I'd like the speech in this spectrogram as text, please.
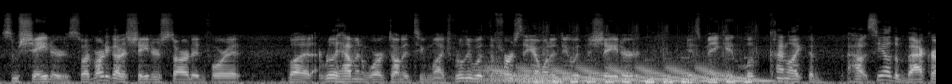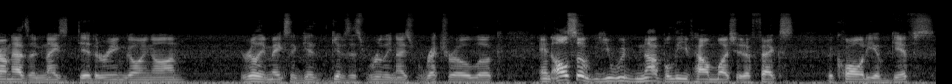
some shaders. So I've already got a shader started for it, but I really haven't worked on it too much. Really, what the first thing I want to do with the shader is make it look kind of like the how. See how the background has a nice dithering going on. It really makes it give, gives this really nice retro look. And also, you would not believe how much it affects the quality of GIFs.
